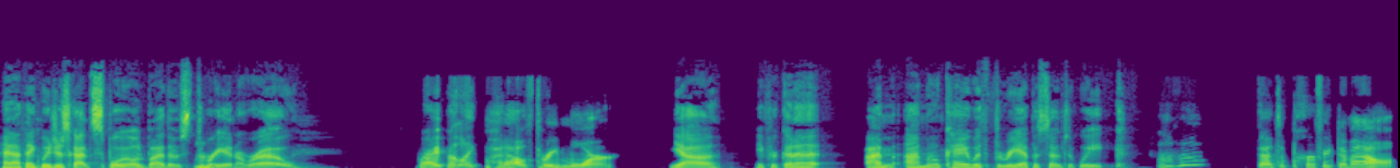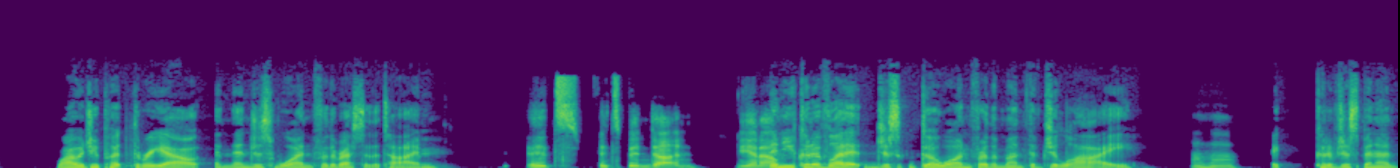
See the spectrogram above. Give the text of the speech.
And I think we just got spoiled by those three in a row. Right, but like put out three more. Yeah. If you're gonna I'm I'm okay with three episodes a week. Mm-hmm. That's a perfect amount. Why would you put three out and then just one for the rest of the time? It's it's been done. You know. Then you could have let it just go on for the month of July. mm-hmm. Could have just been a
